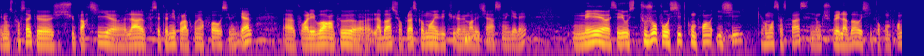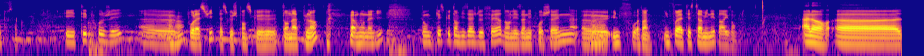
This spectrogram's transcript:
Et donc c'est pour ça que je suis parti là cette année pour la première fois au Sénégal pour aller voir un peu là-bas sur place comment est vécue la mémoire des tirailleurs sénégalais. Mais c'est toujours pour aussi de comprendre ici comment ça se passe. Donc je vais là-bas aussi pour comprendre tout ça. Et tes projets euh, Mhm. pour la suite, parce que je pense que tu en as plein, à mon avis. Donc, qu'est-ce que tu envisages de faire dans les années prochaines, euh, Mhm. une, fois, enfin, une fois la thèse terminée, par exemple? Alors, euh,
